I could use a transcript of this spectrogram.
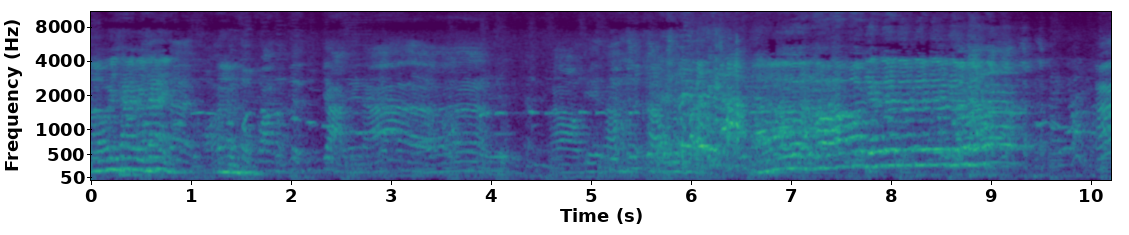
ออไม่ใช่ไม่ใช่ขอให้ประสบความสำเร็จทุกอย่างเลยนะอ่าโอเคครับครับเออเอาเอาเอาเดี๋ยวเดี๋ยวเดี๋ยวเดี๋ยวเดี๋ยวเดี๋ยวเดี๋ยวฮะ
